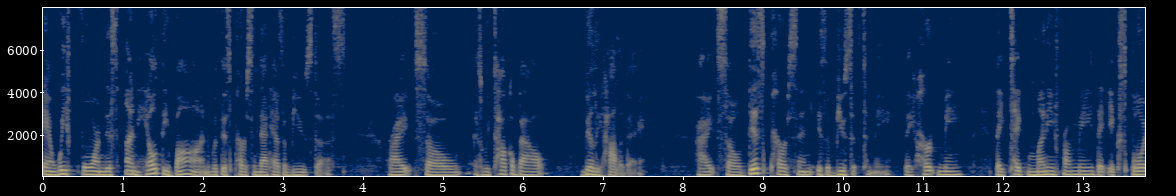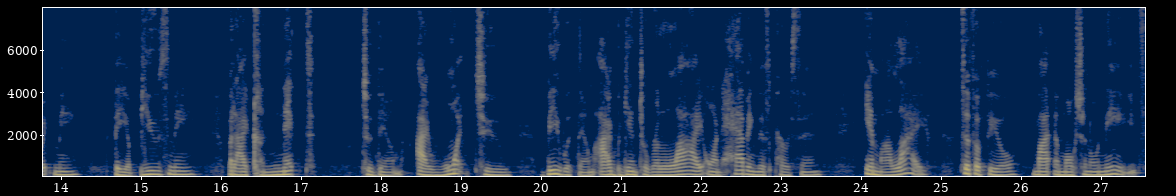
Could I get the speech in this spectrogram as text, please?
and we form this unhealthy bond with this person that has abused us, right? So, as we talk about Billie Holiday, right? So, this person is abusive to me. They hurt me, they take money from me, they exploit me, they abuse me, but I connect to them. I want to be with them. I begin to rely on having this person in my life to fulfill my emotional needs.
